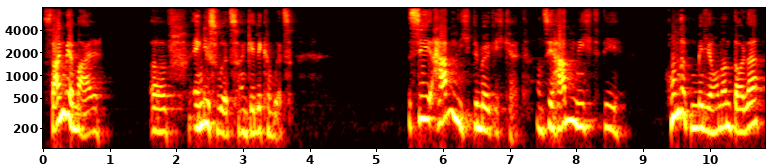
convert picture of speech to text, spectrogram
sagen wir mal, äh, Engelswurz, Angelika Wurz, Sie haben nicht die Möglichkeit und Sie haben nicht die hunderten Millionen Dollar,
